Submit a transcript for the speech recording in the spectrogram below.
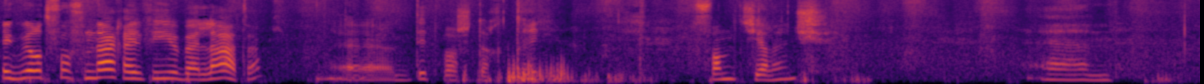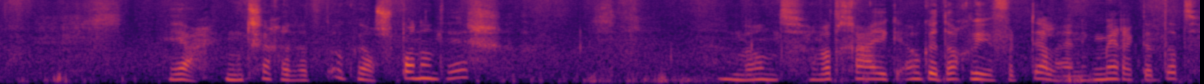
Ik wil het voor vandaag even hierbij laten. Uh, dit was dag 3 van de challenge. En ja, ik moet zeggen dat het ook wel spannend is. Want wat ga ik elke dag weer vertellen? En ik merk dat dat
